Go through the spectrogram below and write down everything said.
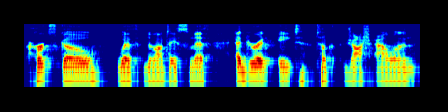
Hurts go with DeVonta Smith. Edgar and eight took Josh Allen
